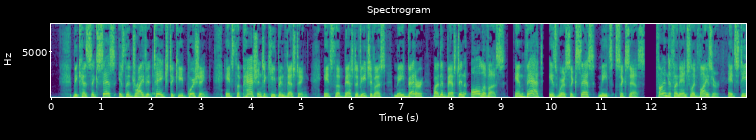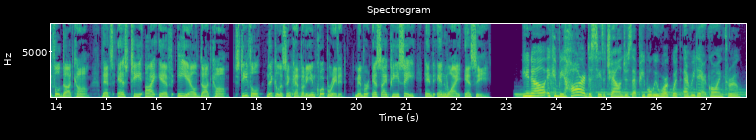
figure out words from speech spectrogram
Because success is the drive it takes to keep pushing. It's the passion to keep investing. It's the best of each of us made better by the best in all of us. And that is where success meets success. Find a financial advisor at stifel.com. That's S T I F E L.com. Stifel, Nicolaus and Company Incorporated, member SIPC and NYSE. You know, it can be hard to see the challenges that people we work with every day are going through.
